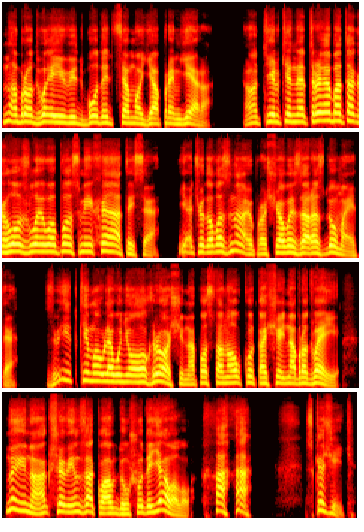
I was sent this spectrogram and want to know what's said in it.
на Бродвеї відбудеться моя прем'єра. От тільки не треба так глузливо посміхатися. Я чудово знаю, про що ви зараз думаєте. Звідки, мовляв, у нього гроші на постановку та ще й на Бродвеї? Не інакше він заклав душу дияволу. Ха-ха. Скажіть,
